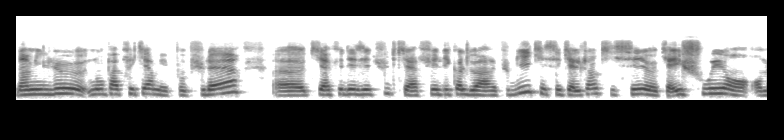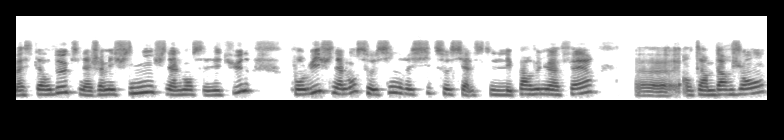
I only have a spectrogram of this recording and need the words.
d'un milieu non pas précaire mais populaire, euh, qui a fait des études, qui a fait l'école de la République, et c'est quelqu'un qui euh, qui a échoué en, master 2, qui n'a jamais fini finalement ses études. Pour lui, finalement, c'est aussi une réussite sociale, ce qu'il est parvenu à faire euh, en termes d'argent,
